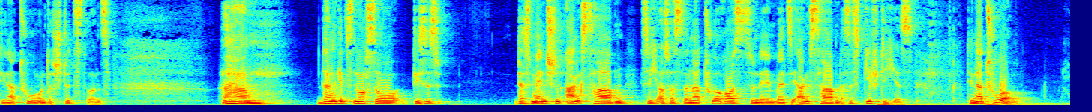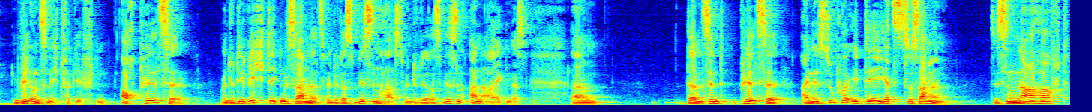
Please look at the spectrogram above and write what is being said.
die Natur unterstützt uns. Ähm, dann gibt's noch so dieses, dass Menschen Angst haben, sich aus was der Natur rauszunehmen, weil sie Angst haben, dass es giftig ist. Die Natur will uns nicht vergiften. Auch Pilze, wenn du die richtigen sammelst, wenn du das Wissen hast, wenn du dir das Wissen aneignest, ähm, dann sind Pilze eine super Idee, jetzt zu sammeln. Sie sind nahrhaft,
